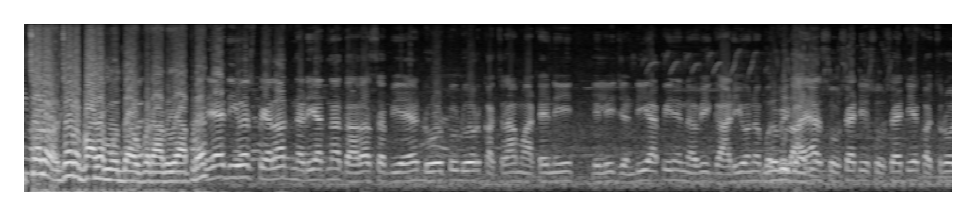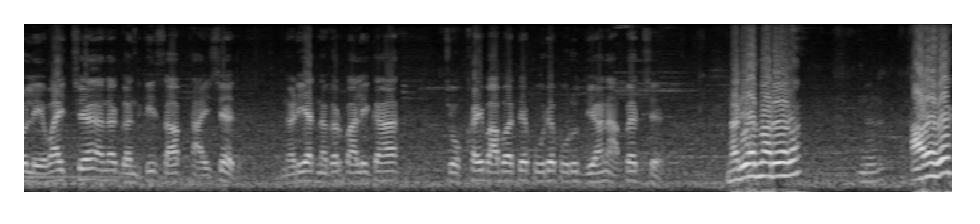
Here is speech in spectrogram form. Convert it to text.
ચલો ચલો પાછા મુદ્દા ઉપર આવીએ આપણે. બે દિવસ પહેલા જ નડિયાદના ધારાસભ્યએ ડોર ટુ ડોર કચરા માટેની લીલી ઝંડી આપીને નવી ગાડીઓને બધું લાયા. સોસાયટી સોસાયટીએ કચરો લેવાય જ છે અને ગંદકી સાફ થાય છે જ. નડિયાદ નગરપાલિકા ચોખ્ખાઈ બાબતે પૂરેપૂરું ધ્યાન આપે જ છે. નડિયાદમાં રહ્યો આવે છે?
